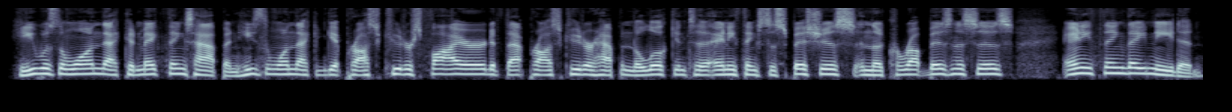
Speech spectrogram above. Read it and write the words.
He was the one that could make things happen. He's the one that could get prosecutors fired if that prosecutor happened to look into anything suspicious in the corrupt businesses, anything they needed.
